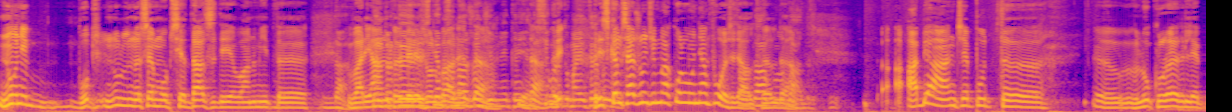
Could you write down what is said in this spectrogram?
Nu ne ob- nu lăsăm obsedați de o anumită Da. variantă Pentru că de riscăm să rezolvare. nu ajungem da. nicăieri. Da. Sigur că mai trebuie- Riscăm să ajungem acolo unde am fost, de Sau altfel, da, da. da. A- Abia a început uh, uh, lucrările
